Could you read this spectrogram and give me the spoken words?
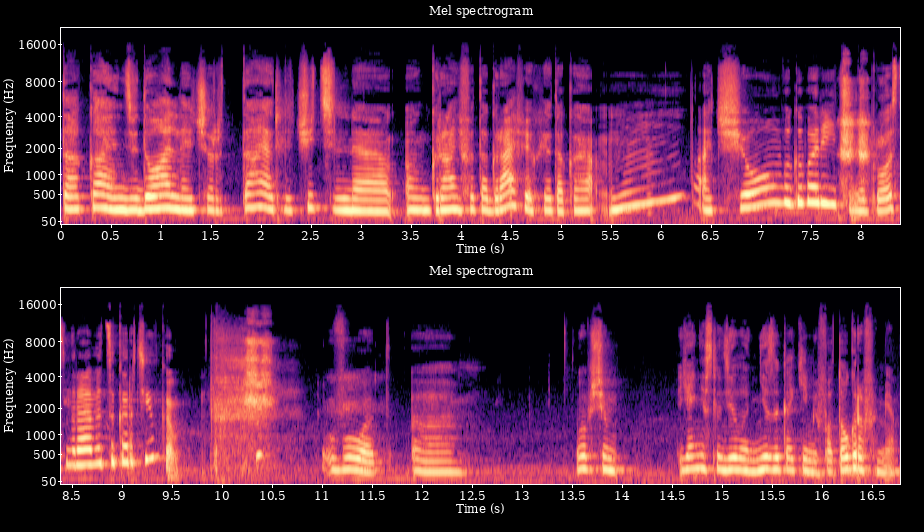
такая индивидуальная черта и отличительная э, грань в фотографиях, я такая, м-м, о чем вы говорите? Мне просто нравится картинка. Вот. Э, в общем, я не следила ни за какими фотографами,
